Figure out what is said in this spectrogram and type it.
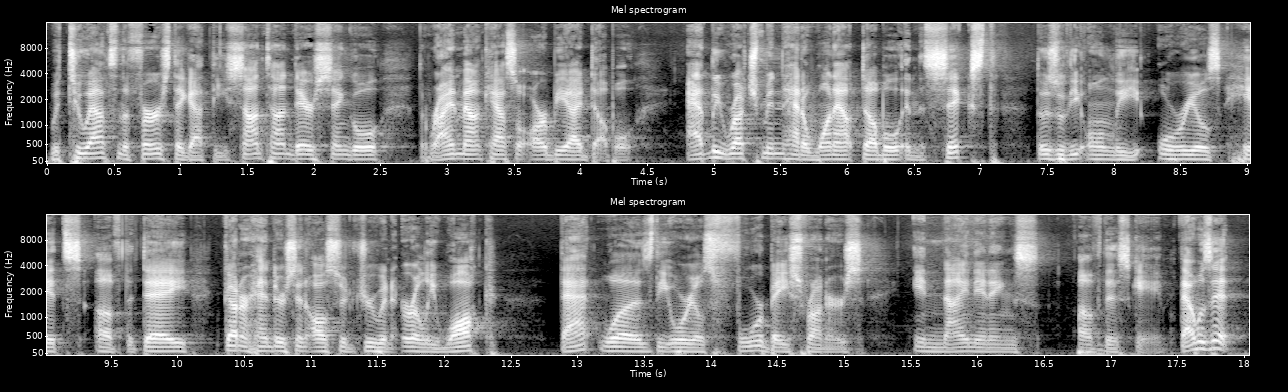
With two outs in the first, they got the Santander single, the Ryan Mountcastle RBI double. Adley Rutschman had a one out double in the sixth. Those were the only Orioles hits of the day. Gunnar Henderson also drew an early walk. That was the Orioles' four base runners in nine innings of this game. That was it.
